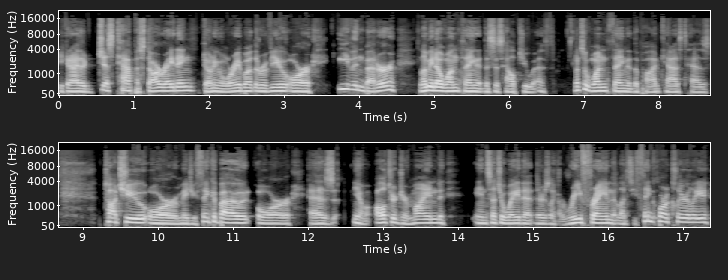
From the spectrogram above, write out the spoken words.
You can either just tap a star rating, don't even worry about the review, or even better, let me know one thing that this has helped you with. What's the one thing that the podcast has taught you or made you think about or has, you know, altered your mind in such a way that there's like a reframe that lets you think more clearly?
